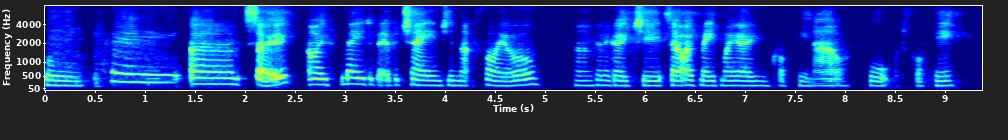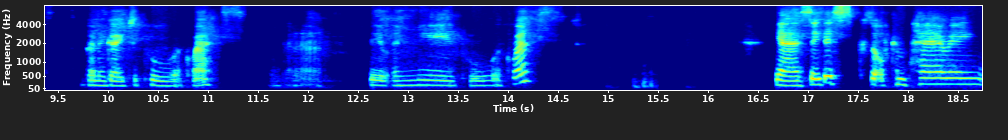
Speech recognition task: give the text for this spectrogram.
okay, um, so I've made a bit of a change in that file. And I'm going to go to, so I've made my own copy now, forked copy. I'm going to go to pull requests. I'm going to do a new pull request. Yeah, so this sort of comparing,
